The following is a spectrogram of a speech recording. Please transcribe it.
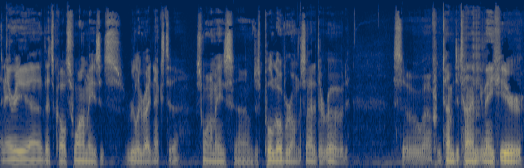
an area that's called Swamis. It's really right next to Swamis, um, just pulled over on the side of their road. So uh, from time to time, you may hear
